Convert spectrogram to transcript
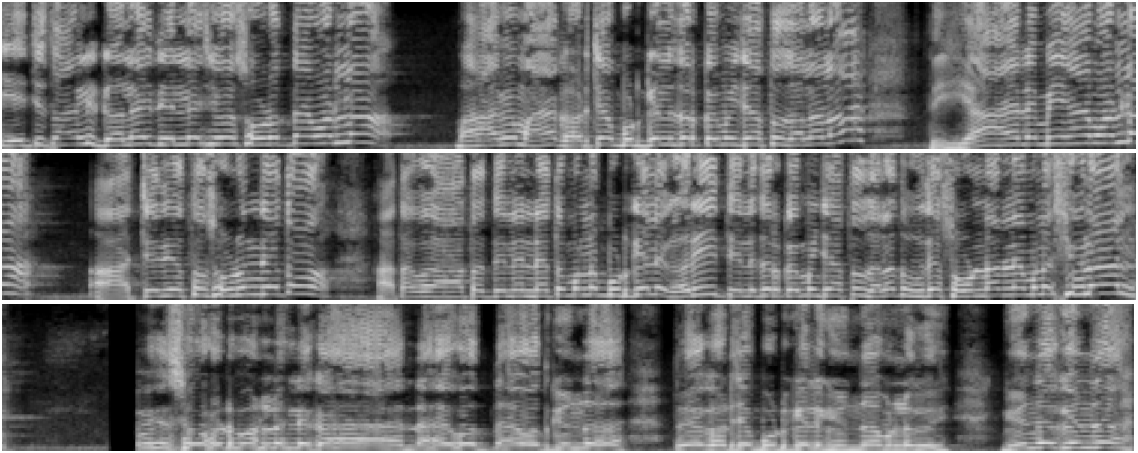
याची चांगली गलाई दिल्याशिवाय सोडत नाही म्हटलं महाबी माझ्या घरच्या बुडग्याला जर कमी जास्त झालं ना तर ह्या आहे ना मी आहे म्हटलं आजच्या दिवस तर सोडून देतो. आता आता त्याला नेतो म्हणलं बुडग्याला घरी त्याला जर कमी जास्त झालं तर उद्या सोडणार नाही मला शिवलाल. सोड म्हणलं का नाही होत नाही होत घेऊन जा. तुझ्या घरच्या बुडगेले घेऊन जा म्हणलं घरी. घेऊन जा घेऊन जा.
